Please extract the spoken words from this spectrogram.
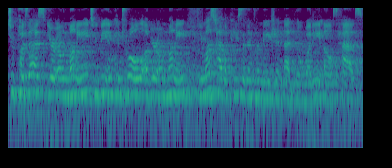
To possess your own money, to be in control of your own money, you must have a piece of information that nobody else has.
